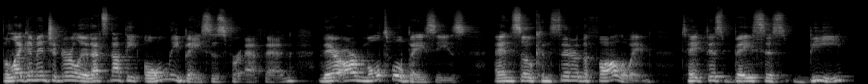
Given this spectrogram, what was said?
But like I mentioned earlier, that's not the only basis for Fn. There are multiple bases, and so consider the following. Take this basis B,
